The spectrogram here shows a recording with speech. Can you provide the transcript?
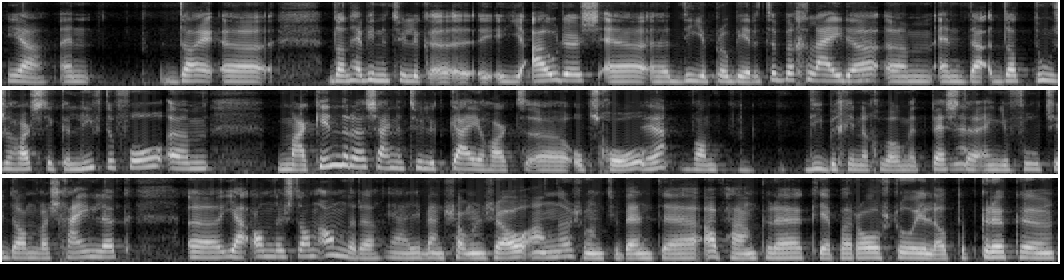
Ja, en daar, uh, dan heb je natuurlijk uh, je ouders uh, die je proberen te begeleiden. Ja. Um, en da dat doen ze hartstikke liefdevol. Um, maar kinderen zijn natuurlijk keihard op school. Ja. Want die beginnen gewoon met pesten. Ja. En je voelt je dan waarschijnlijk ja, anders dan anderen. Ja, je bent sowieso anders. Want je bent afhankelijk. Je hebt een rolstoel, je loopt op krukken.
